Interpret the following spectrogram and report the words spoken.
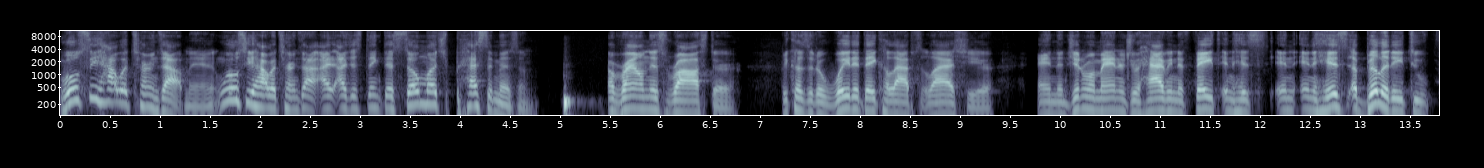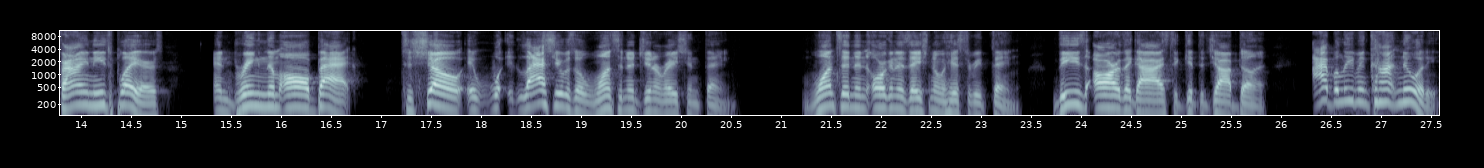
We'll see how it turns out, man. We'll see how it turns out. I, I just think there's so much pessimism around this roster because of the way that they collapsed last year and the general manager having the faith in his in, in his ability to find these players and bring them all back to show it last year was a once in a generation thing once in an organizational history thing. These are the guys to get the job done. I believe in continuity.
